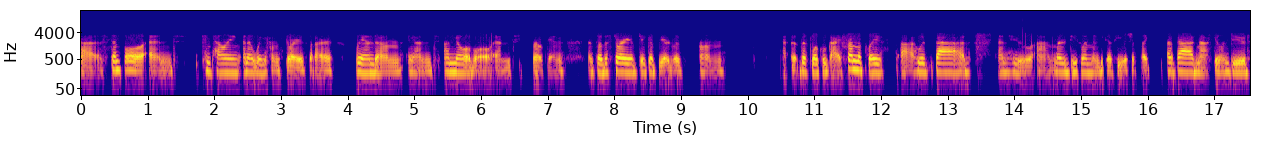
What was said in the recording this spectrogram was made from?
uh, simple and compelling and away from stories that are random and unknowable and broken. And so the story of Jacob Beard was um, this local guy from the place uh, who was bad and who um, murdered these women because he was just like a bad masculine dude.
